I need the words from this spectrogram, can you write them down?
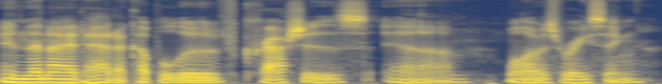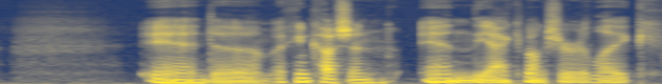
And then I had had a couple of crashes um, while I was racing and um, a concussion, and the acupuncture like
